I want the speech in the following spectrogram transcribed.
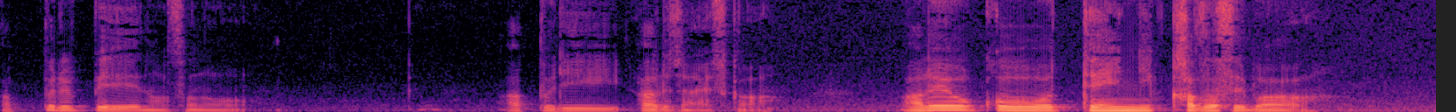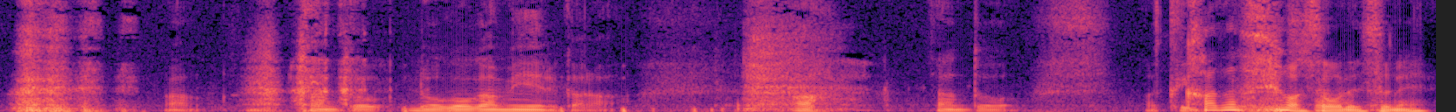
Apple Pay のそのアプリあるじゃないですか。あれをこう店員にかざせば あちゃんとロゴが見えるから。あちゃんとかざせばそうですね。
